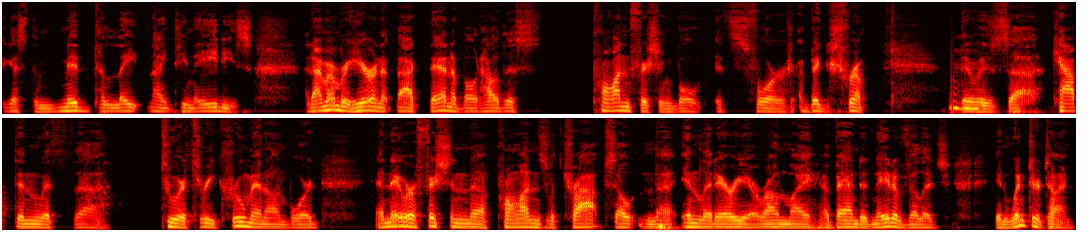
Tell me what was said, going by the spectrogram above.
I guess the mid to late 1980s. And I remember hearing it back then about how this prawn fishing boat, it's for a big shrimp. Mm-hmm. There was a captain with uh, two or three crewmen on board, and they were fishing the prawns with traps out in the inlet area around my abandoned native village in wintertime.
